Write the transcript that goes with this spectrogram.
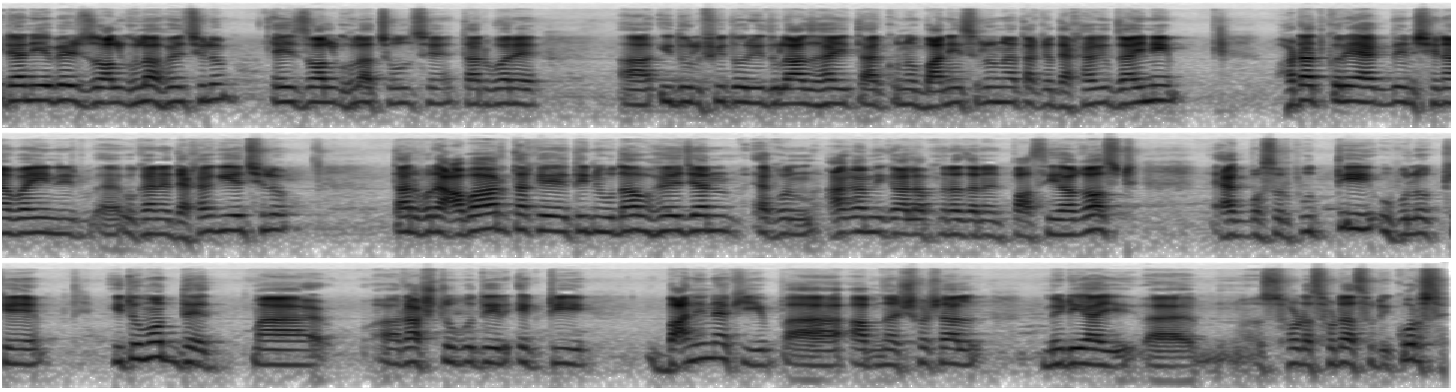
এটা নিয়ে বেশ জল ঘোলা হয়েছিল। এই জল ঘোলা চলছে। তারপরে ঈদুল ফিতর, ঈদুল আজহাই তার কোনো বাণী ছিল না, তাকে দেখা যায়নি। হঠাৎ করে একদিন সেনাবাহিনীর ওখানে দেখা গিয়েছিল। তারপরে আবার তাকে তিনি উদাও হয়ে যান। এখন আগামীকাল আপনারা জানেন পাঁচই আগস্ট। এক বছর পূর্তি উপলক্ষে ইতিমধ্যে রাষ্ট্রপতির একটি বাণী নাকি আপনার সোশ্যাল মিডিয়ায় ছোটা ছোটাছুটি করছে।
